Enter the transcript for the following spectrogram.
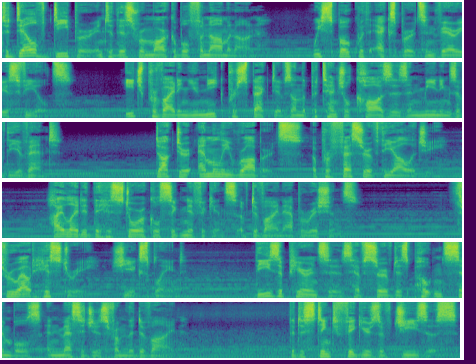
To delve deeper into this remarkable phenomenon, we spoke with experts in various fields, each providing unique perspectives on the potential causes and meanings of the event. Dr. Emily Roberts, a professor of theology, highlighted the historical significance of divine apparitions. Throughout history, she explained. These appearances have served as potent symbols and messages from the divine. The distinct figures of Jesus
